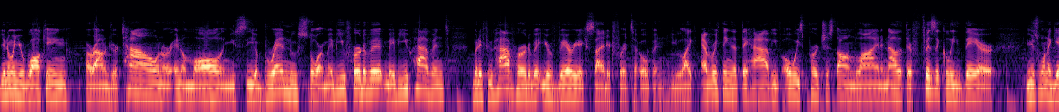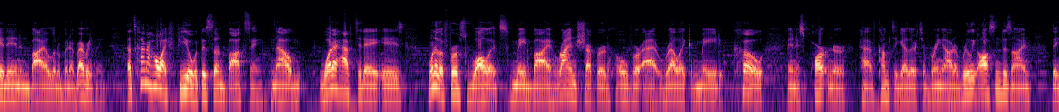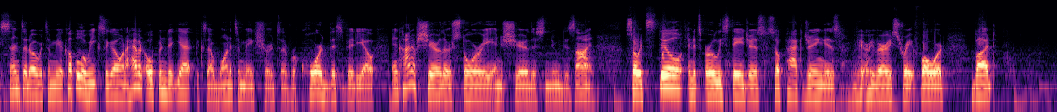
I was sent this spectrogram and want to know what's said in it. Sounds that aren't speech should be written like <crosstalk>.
You know, when you're walking around your town or in a mall and you see a brand new store, maybe you've heard of it, maybe you haven't, but if you have heard of it, you're very excited for it to open. You like everything that they have, you've always purchased online, and now that they're physically there, you just want to get in and buy a little bit of everything. That's kind of how I feel with this unboxing. Now, what I have today is one of the first wallets made by Ryan Shepard over at Relic Made Co. and his partner have come together to bring out a really awesome design. They sent it over to me a couple of weeks ago and I haven't opened it yet because I wanted to make sure to record this video and kind of share their story and share this new design. So it's still in its early stages, so packaging is <laughs> very, very straightforward, but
